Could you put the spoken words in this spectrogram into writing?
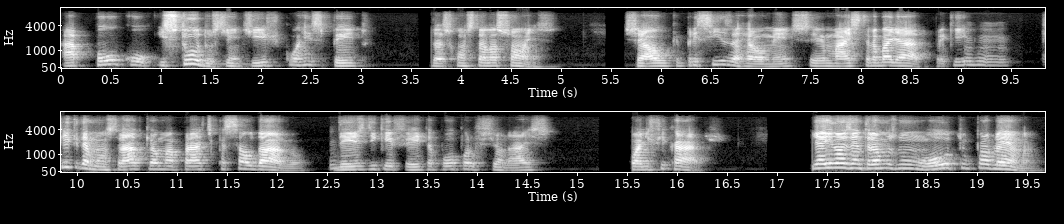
há pouco estudo científico a respeito das constelações. Isso é algo que precisa realmente ser mais trabalhado, para que uhum. fique demonstrado que é uma prática saudável, uhum. desde que feita por profissionais qualificados. E aí nós entramos num outro problema,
